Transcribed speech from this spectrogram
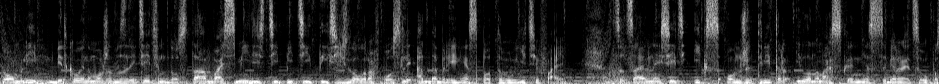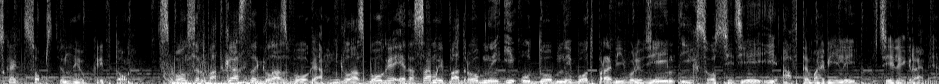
Том Ли, биткоин может взлететь до 185 тысяч долларов после одобрения спотового ETFI. Социальная сеть X, он же Twitter, Илона Маска не собирается выпускать собственную крипту. Спонсор подкаста Глаз Бога. Глаз Бога это самый подробный и удобный бот пробива людей, их соцсетей и автомобилей в Телеграме.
